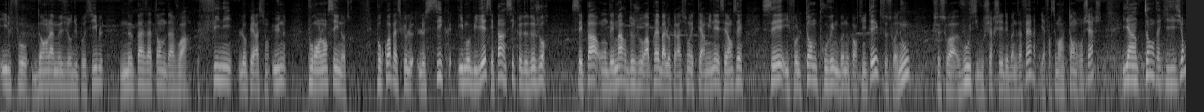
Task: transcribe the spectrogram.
il faut, dans la mesure du possible, ne pas attendre d'avoir fini l'opération 1 pour en lancer une autre. Pourquoi? Parce que le, cycle immobilier, ce n'est pas un cycle de deux jours. C'est pas on démarre deux jours après, bah, l'opération est terminée et c'est lancé. C'est il faut le temps de trouver une bonne opportunité, que ce soit nous, que ce soit vous si vous cherchez des bonnes affaires. Il y a forcément un temps de recherche. Il y a un temps d'acquisition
